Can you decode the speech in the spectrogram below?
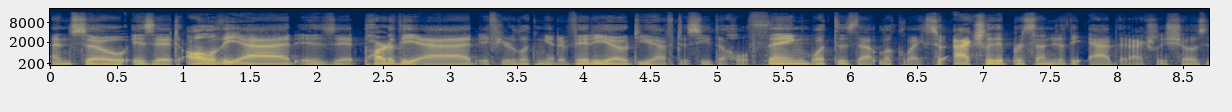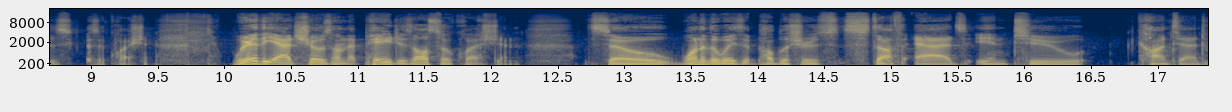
And so is it all of the ad? Is it part of the ad? If you're looking at a video, do you have to see the whole thing? What does that look like? So actually the percentage of the ad that actually shows is, is a question. Where the ad shows on that page is also a question. So one of the ways that publishers stuff ads into content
